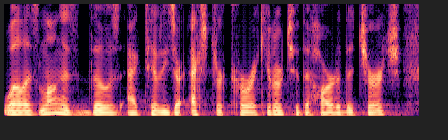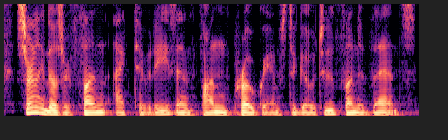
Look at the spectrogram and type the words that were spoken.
Well, as long as those activities are extracurricular to the heart of the church, certainly those are fun activities and fun programs to go to, fun events.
